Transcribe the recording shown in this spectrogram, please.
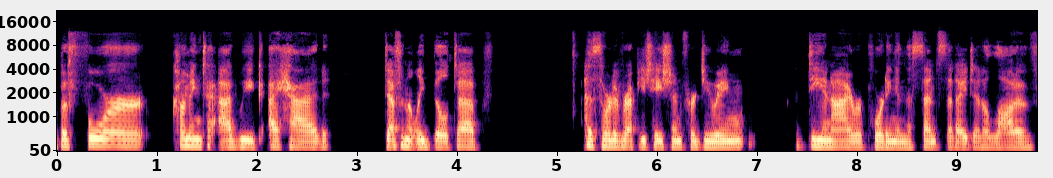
before coming to Adweek, I had definitely built up a sort of reputation for doing D&I reporting in the sense that I did a lot of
